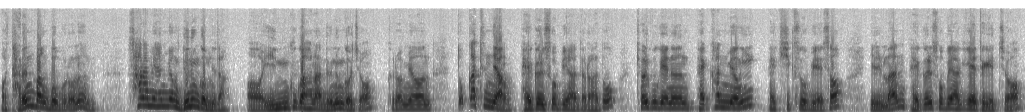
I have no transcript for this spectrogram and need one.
어, 다른 방법으로는 사람이 한 명 느는 겁니다. 어, 인구가 하나 느는 거죠. 그러면 똑같은 양 100을 소비하더라도 결국에는 101명이 100씩 소비해서 1만 100을 소비하게 되겠죠.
